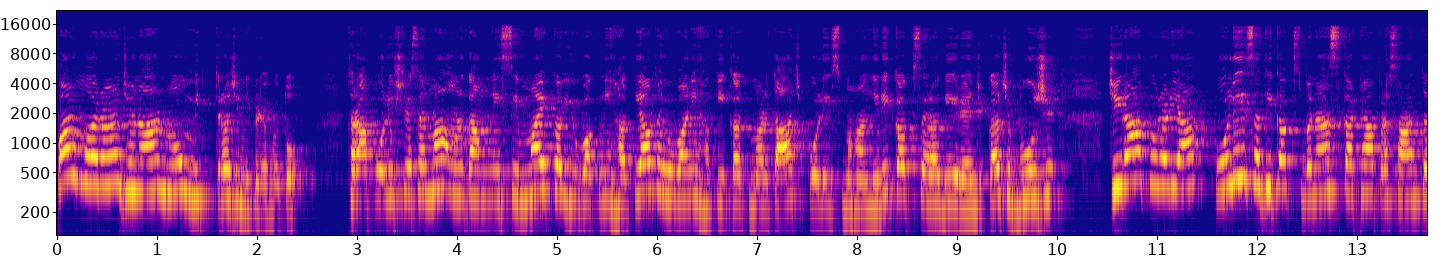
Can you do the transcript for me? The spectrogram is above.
પણ મરણ જનારનો મિત્ર જ નીકળ્યો હતો. થરા પોલીસ સ્ટેશનમાં ઉણગામની સીમમાં એક યુવકની હત્યા થઈ હોવાની હકીકત મળતા જ પોલીસ મહાનિરીક્ષક સરહદી રેન્જ કચ્છ ભુજ, ચિરા કોરડિયા પોલીસ અધિકક્ષ બનાસકાંઠા પ્રશાંત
